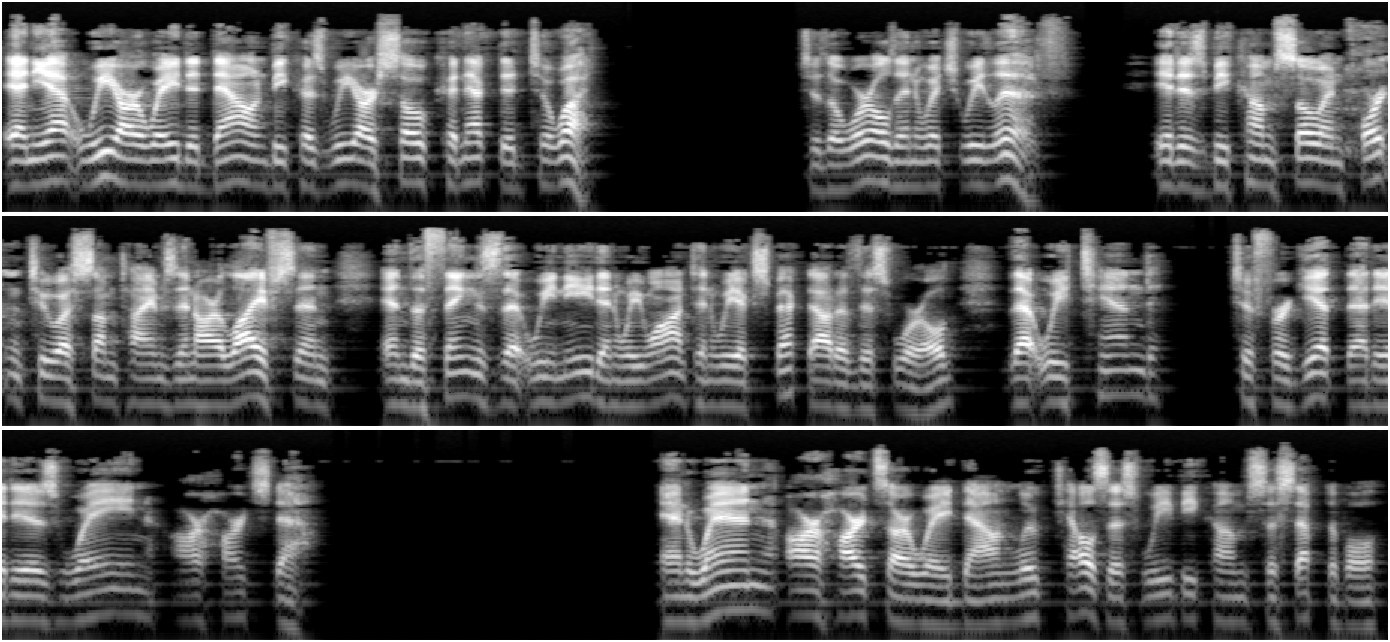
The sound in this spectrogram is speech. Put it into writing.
And yet we are weighted down because we are so connected to what? To the world in which we live it has become so important to us sometimes in our lives and, and the things that we need and we want and we expect out of this world that we tend to forget that it is weighing our hearts down. And when our hearts are weighed down, Luke tells us we become susceptible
